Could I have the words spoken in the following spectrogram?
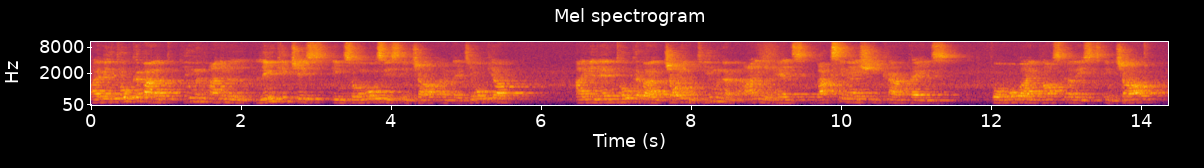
I will talk about human-animal linkages in zoonosis in Chad and Ethiopia. I will then talk about joint human and animal health vaccination campaigns for mobile pastoralists in Chad.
